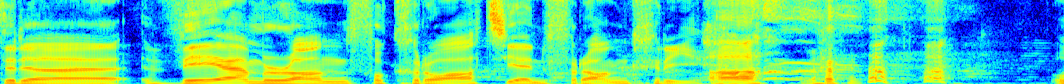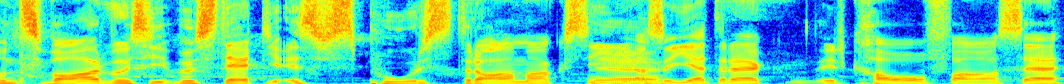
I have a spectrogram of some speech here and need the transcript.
der äh, WM-Run von Kroatien in Frankreich. Ah. Und zwar, weil, sie, weil es dort es ein pures Drama war. Ja. Also jeder in der K.O.-Phase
